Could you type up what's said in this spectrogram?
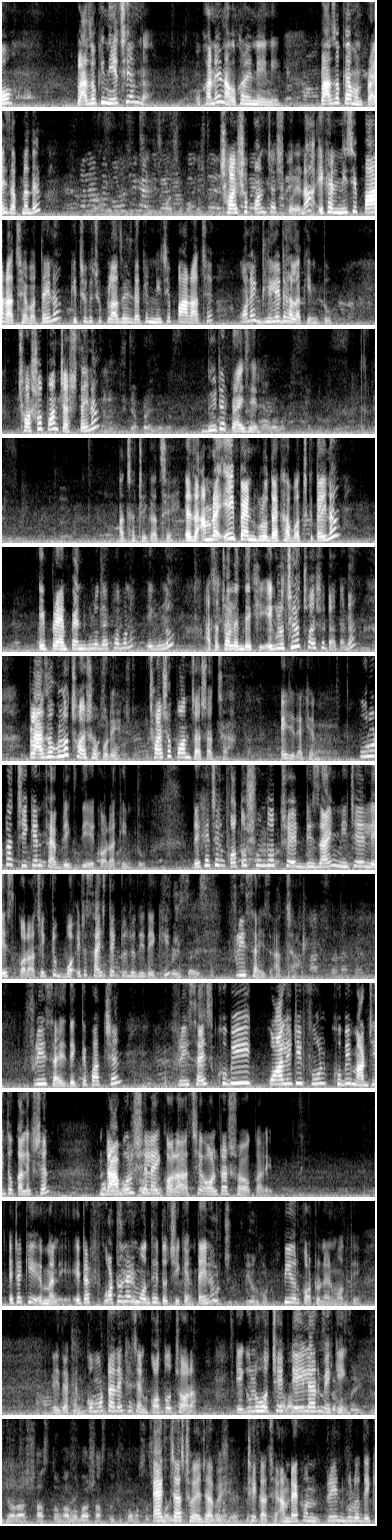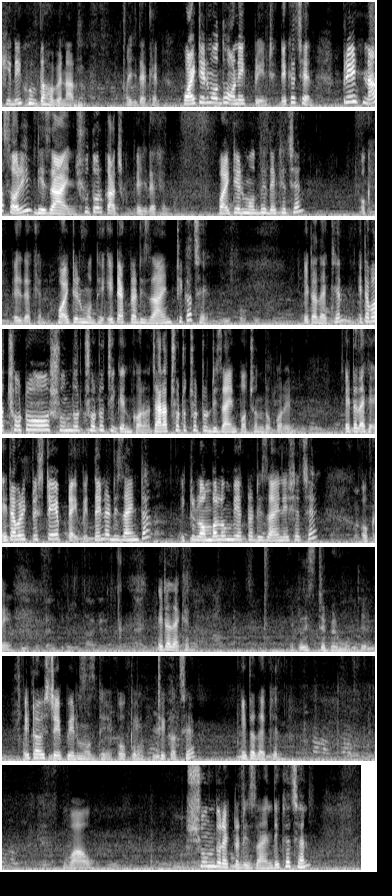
প্লাজো কি নিয়েছি আমরা? ওখানে না, ওখানে নিয়ে নিই প্লাজো কেমন? প্রাইস আপনাদের? ছয়শো পঞ্চাশ করে, না? এখানে নিচে পার আছে আবার, তাই না? কিছু কিছু প্লাজা দেখেন নিচে পার আছে, অনেক ঢিলে ঢালা কিন্তু। ছশো পঞ্চাশ, তাই না? দুইটা প্রাইজের। আচ্ছা ঠিক আছে। আমরা এই প্যান্টগুলো দেখাবো আজকে, তাই না? এই প্যান্ট প্যান্টগুলো দেখাবো না, এগুলো? আচ্ছা চলেন দেখি। এগুলো ছিল ছয়শো টাকা, না? প্লাজোগুলো ছয়শো করে। ছয়শো পঞ্চাশ আচ্ছা। এই যে দেখেন, পুরোটা চিকেন ফ্যাব্রিক্স দিয়ে করা কিন্তু। দেখেছেন কত সুন্দর থ্রেড ডিজাইন নিচে লেস করা আছে। একটু এটা সাইজটা একটু যদি দেখি। ফ্রি সাইজ আচ্ছা। ফ্রি সাইজ দেখতে পাচ্ছেন? ফ্রি সাইজ খুবই কোয়ালিটিফুল খুবই মার্জিত কালেকশন ডাবল সেলাই করা আছে অল্টার সহকারে। এটা কি মানে এটা কটনের মধ্যে তো চিকেন তাই না? পিওর কটনের মধ্যে। এই দেখেন কোমরটা দেখেছেন? কত চড়া এগুলো হচ্ছে টেইলার মেকিং একটু যারা স্বাস্থ্য ভালো বা স্বাস্থ্য একটু কম আছে অ্যাডজাস্ট হয়ে যাবে। ঠিক আছে আমরা এখন প্রিন্টগুলো দেখিয়ে দিই খুলতে হবে না। এই যে দেখেন হোয়াইটের মধ্যে অনেক প্রিন্ট দেখেছেন? প্রিন্ট না সরি ডিজাইন সুতোর কাজ এই যে দেখেন হোয়াইটের মধ্যে দেখেছেন? ওকে এই দেখেন হোয়াইটের মধ্যে এটা একটা ডিজাইন ঠিক আছে? এটা দেখেন এটা আবার ছোট সুন্দর ছোট চিকেন করা যারা ছোট ছোট ডিজাইন পছন্দ করেন। এটা দেখেন এটা আবার একটু স্টেপ টাইপের তাই না ডিজাইনটা একটু লম্বা লম্বি একটা ডিজাইন এসেছে। ওকে। এটা দেখেন। এটাও স্টেপের মধ্যে। এটাও স্টেপের মধ্যে। ওকে ঠিক আছে। এটা দেখেন। ওয়াও। সুন্দর একটা ডিজাইন দেখেছেন?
